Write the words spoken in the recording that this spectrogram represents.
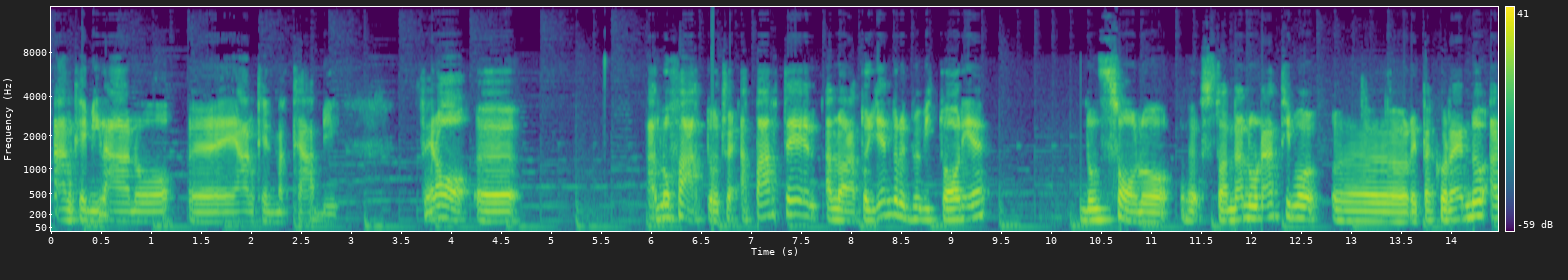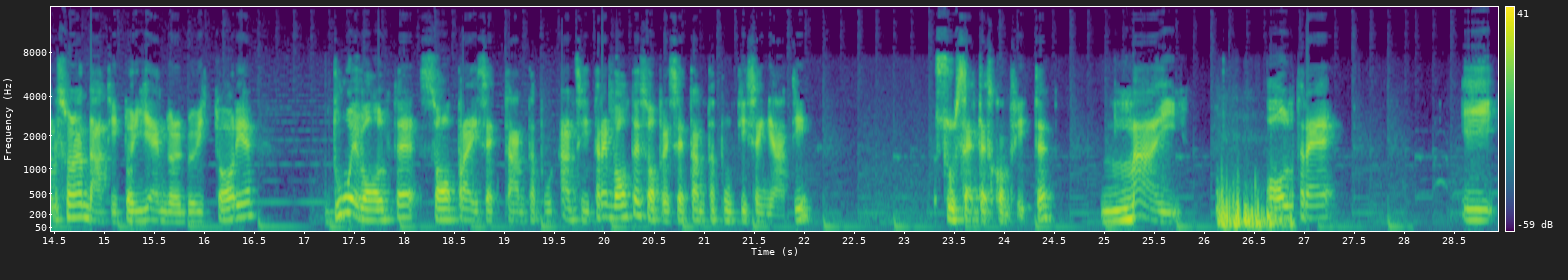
anche Milano eh, e anche il Maccabi. Però eh, hanno fatto, cioè, a parte, allora, togliendo le due vittorie, non sono, eh, sto andando un attimo eh, ripercorrendo, sono andati togliendo le due vittorie due volte sopra i 70 punti, anzi tre volte sopra i 70 punti segnati su sette sconfitte, mai oltre i,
